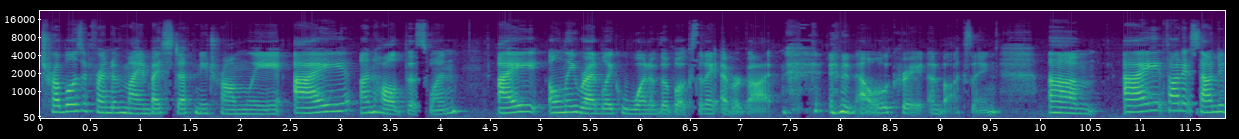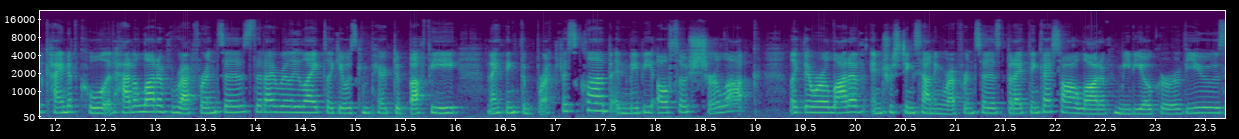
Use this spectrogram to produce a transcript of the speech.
Trouble is a Friend of Mine by Stephanie Tromly. I unhauled this one. I only read like one of the books that I ever got in an Owl Crate unboxing. Um, I thought it sounded kind of cool. It had a lot of references that I really liked. Like it was compared to Buffy and I think The Breakfast Club and maybe also Sherlock. Like there were a lot of interesting sounding references, but I think I saw a lot of mediocre reviews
